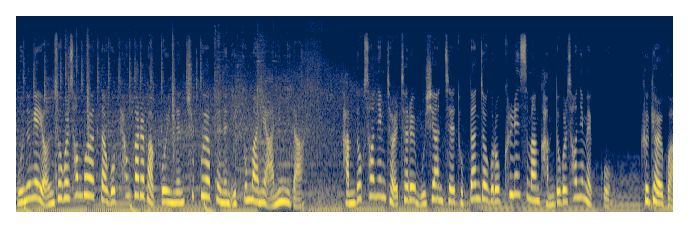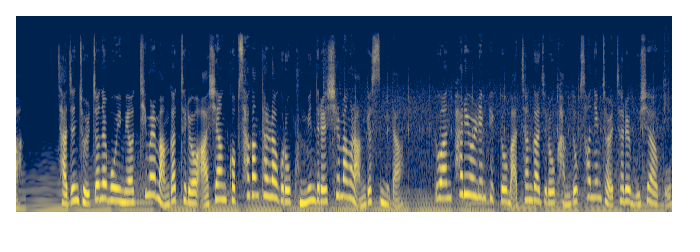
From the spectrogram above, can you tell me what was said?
무능의 연속을 선보였다고 평가를 받고 있는 축구협회는 이뿐만이 아닙니다. 감독 선임 절차를 무시한 채 독단적으로 클린스만 감독을 선임했고 그 결과 잦은 졸전을 보이며 팀을 망가뜨려 아시안컵 4강 탈락으로 국민들의 실망을 안겼습니다. 또한 파리올림픽도 마찬가지로 감독 선임 절차를 무시하고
